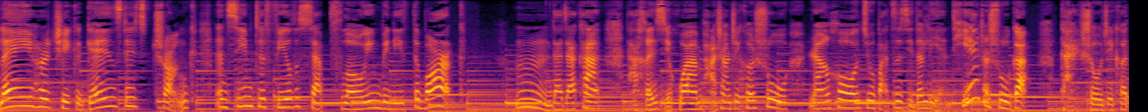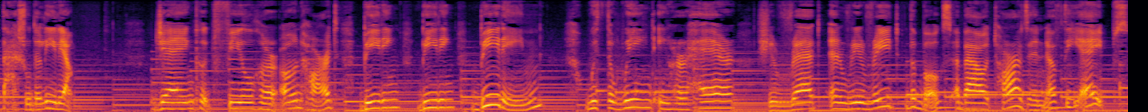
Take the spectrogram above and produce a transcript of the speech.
lay her cheek against its trunk and seemed to feel the sap flowing beneath the bark. 嗯，大家看，他很喜欢爬上这棵树，然后就把自己的脸贴着树干，感受这棵大树的力量。Jane could feel her own heart beating, beating, beating. With the wind in her hair, she read and reread the books about Tarzan of the Apes,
